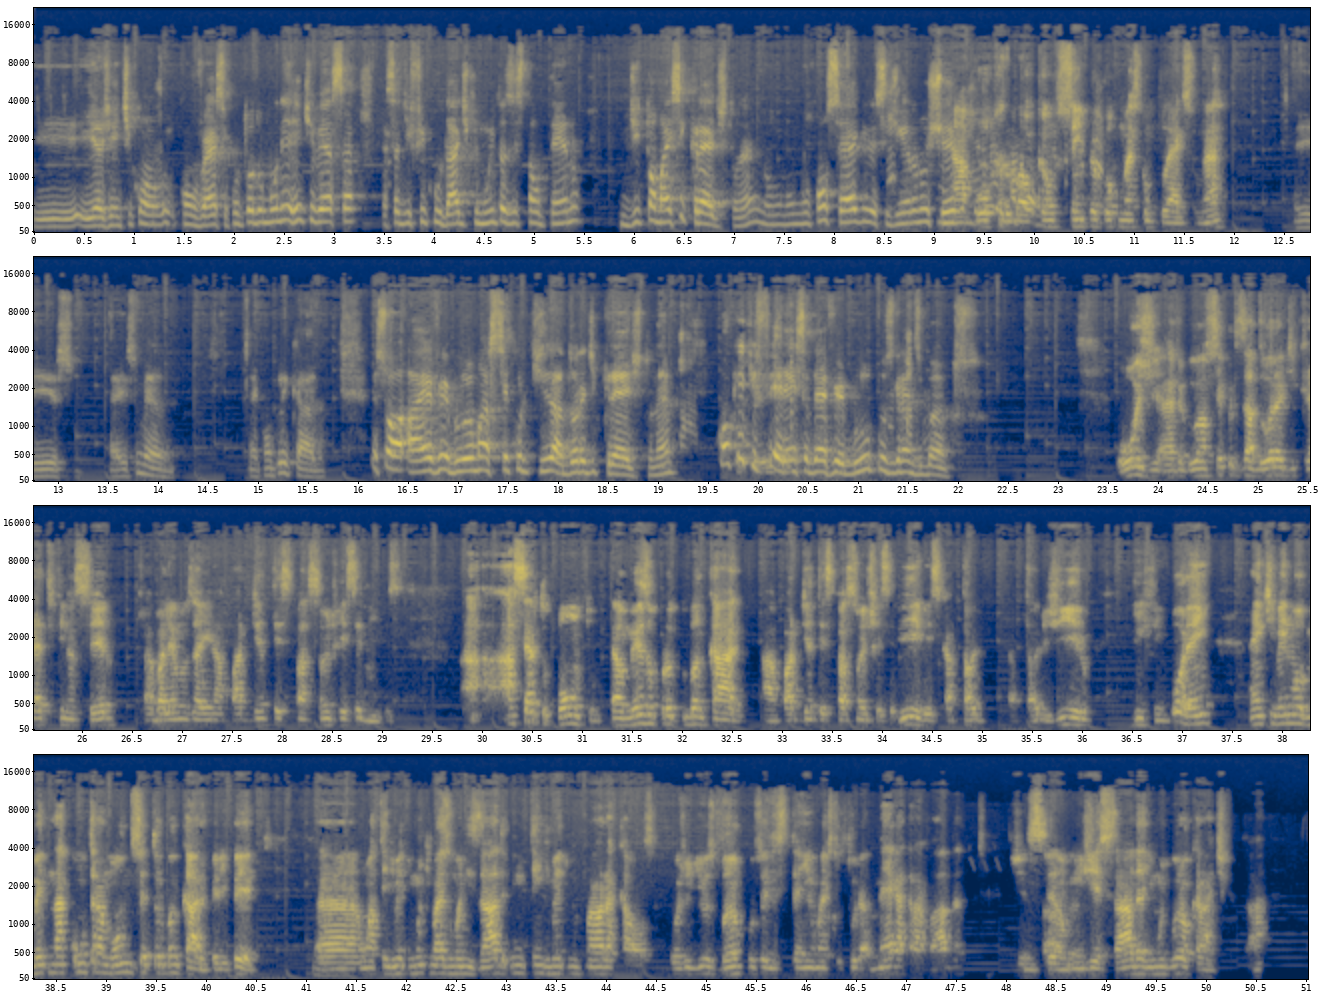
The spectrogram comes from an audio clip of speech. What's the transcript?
E, e, a gente conversa com todo mundo e a gente vê essa, essa dificuldade que muitas estão tendo de tomar esse crédito, né? Não, não consegue, esse dinheiro não chega. Na boca do balcão sempre é um pouco mais complexo, né? Isso, é isso mesmo. É complicado. Pessoal, a Everblue é uma securitizadora de crédito, né? Qual que é a diferença da Everblue para os grandes bancos? Hoje, a Everblue é uma securitizadora de crédito financeiro. Trabalhamos aí na parte de antecipação de recebíveis. A, a certo ponto, é o mesmo produto bancário, a parte de antecipações de recebíveis, capital, capital de giro, enfim. Porém, a gente vem no movimento na contramão do setor bancário, Felipe. Uh, um atendimento muito mais humanizado e um entendimento muito maior da causa. Hoje em dia, os bancos eles têm uma estrutura mega travada, então, engessada e muito burocrática. Tá?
